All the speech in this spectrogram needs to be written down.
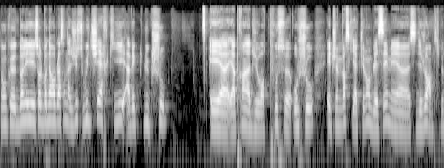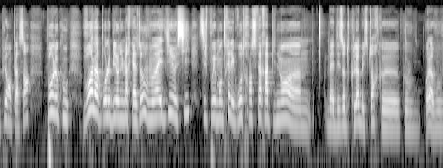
Donc dans les, sur le bonnet remplaçant on a juste Wheelchair qui est avec Luke Shaw euh, et, après, on a voir Pouce euh, au chaud et Chambers qui est actuellement blessé, mais euh, c'est des joueurs un petit peu plus remplaçants pour le coup. Voilà pour le bilan du mercato. Vous m'avez dit aussi si je pouvais montrer les gros transferts rapidement bah, des autres clubs, histoire que, que voilà, vous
